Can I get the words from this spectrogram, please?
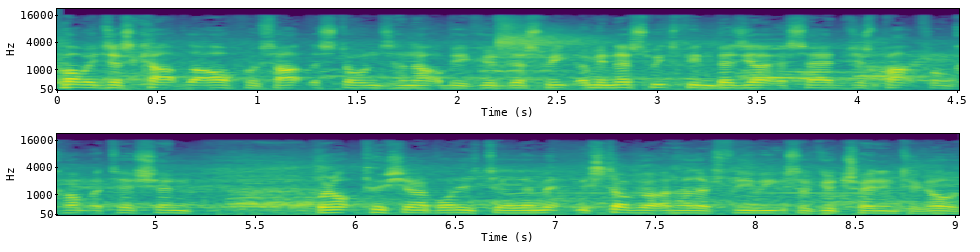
probably just cap that off with stones, and that'll be good this week. I mean, this week's been busy, like I said, just back from competition. We're not pushing our bodies to the limit. We've still got another three weeks of good training to go.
